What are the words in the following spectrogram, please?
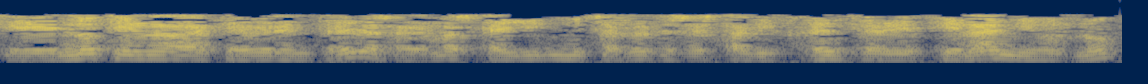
que no tienen nada que ver entre ellas, además que hay muchas veces esta diferencia de 100 años, ¿no?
